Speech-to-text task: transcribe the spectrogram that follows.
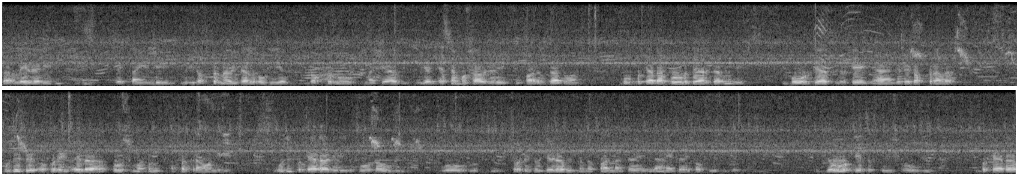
ਕਰ ਲਏ ਰੈਡੀ ਜੀ। ਤੇ ਕਾਈਂਡਲੀ ਮੇਰੀ ਡਾਕਟਰ ਨਾਲ ਵੀ ਗੱਲ ਹੋ ਗਈ ਹੈ। ਡਾਕਟਰ ਨੂੰ ਮੈਂ ਕਿਹਾ ਐਸਐਮਓ ਸਾਹਿਬ ਜਿਹੜੇ ਫਾਜ਼ਿਲਕਾ ਤੋਂ ਆ ਉਹ ਬਕਾਇਦਾ ਬੋਰਡ ਤਿਆਰ ਕਰਨਗੇ। ਬੋਰਡ ਤਿਆਰ ਕਰਕੇ ਜਿਹੜੇ ਡਾਕਟਰਾਂ ਦਾ, ਉਹਦੇ ਤੇ ਆਪਰੇਟ ਇਹਦਾ ਪੋਸਟਮਾਰਟਮ ਆਪਾਂ ਕਰਾਵਾਂਗੇ ਉਹਦੀ ਬਕਾਇਦਾ ਜਿਹੜੀ ਰਿਪੋਰਟ ਆਊਗੀ, ਉਹ ਤੁਹਾਡੇ ਤੋਂ ਜਿਹੜਾ ਵੀ ਬੰਦਾ ਪੜ੍ਹਨਾ ਚਾਹੇ, ਲੈਣੇ ਚਾਹੇ, ਕਾਪੀ ਦੇ ਜੋ ਅੱਗੇ ਤਫਤੀਸ਼ ਹੋਊਗੀ, ਬਕਾਇਦਾ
